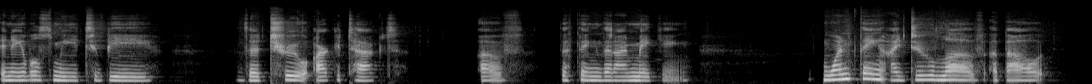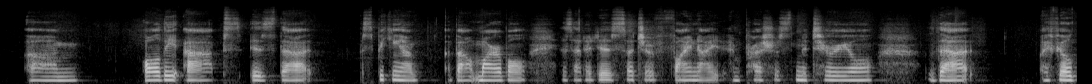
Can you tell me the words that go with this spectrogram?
enables me to be the true architect of the thing that I'm making. One thing I do love about um, all the apps is that, speaking of, about marble, is that it is such a finite and precious material that I feel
